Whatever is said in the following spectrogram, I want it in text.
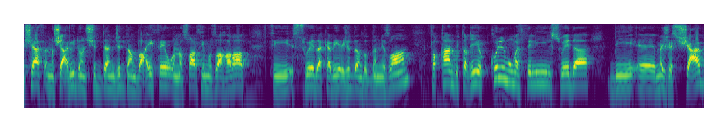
شاف إنه شعبيتهم جدا جدا ضعيفة وإنه صار في مظاهرات في السويدا كبيرة جدا ضد النظام فقام بتغيير كل ممثلي السويدا بمجلس الشعب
